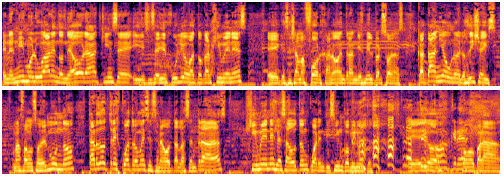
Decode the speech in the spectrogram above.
en el mismo lugar en donde ahora, 15 y 16 de julio, va a tocar Jiménez, eh, que se llama Forja, ¿no? Entran 10.000 personas. Cataño, uno de los DJs más famosos del mundo, tardó 3-4 meses en agotar las entradas. Jiménez las agotó en 45 minutos. No Eh, te digo, puedo creer. como para...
